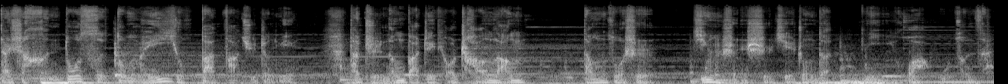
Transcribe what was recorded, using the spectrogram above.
但是很多次都没有办法去证明。他只能把这条长廊当作是精神世界中的拟化物存在。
